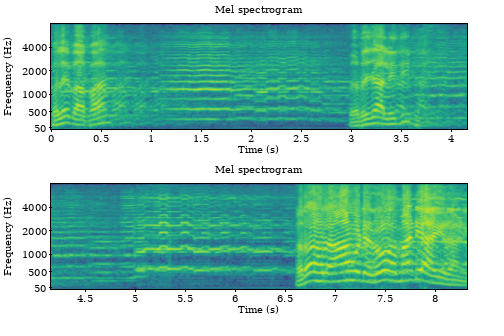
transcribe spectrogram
ભલે બાપા રજા લીધી ભાઈ. રહ આવડે રોવા માંડ્યા આઈ રાણી.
